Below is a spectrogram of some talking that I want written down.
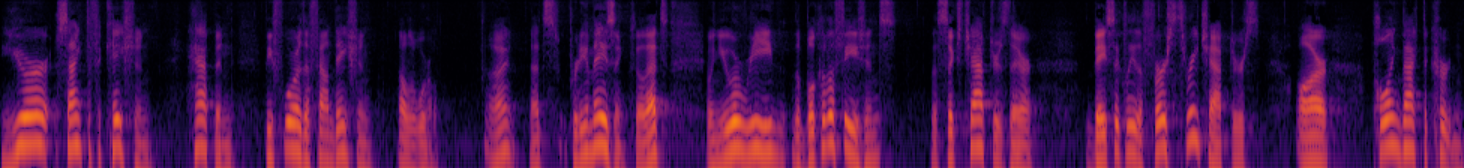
your sanctification happened before the foundation of the world. All right? That's pretty amazing. So that's when you read the book of Ephesians, the six chapters there, basically the first three chapters are pulling back the curtain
